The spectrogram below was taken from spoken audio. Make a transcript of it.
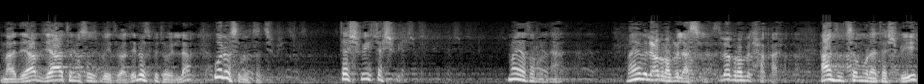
ما دام جاءت النصوص بإثباته نثبته لله ولو سميته تشبيه تشبيه تشبيه. ما يضرنا. هذا ما هي بالعبرة بالأسماء العبرة بالحقائق. أنتم تسمونها تشبيه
